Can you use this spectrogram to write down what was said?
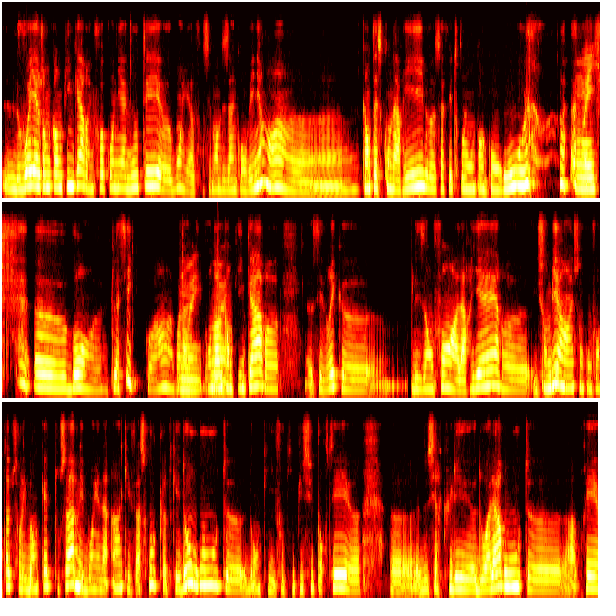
Le voyage en camping-car, une fois qu'on y a goûté, euh, bon, il y a forcément des inconvénients. Hein, euh, quand est-ce qu'on arrive Ça fait trop longtemps qu'on roule. Oui. Euh, bon, euh, classique, quoi. Hein, voilà. Pendant le camping-car, euh, c'est vrai que les enfants à l'arrière, ils sont bien, hein, ils sont confortables sur les banquettes, tout ça, mais bon, il y en a un qui est face route, l'autre qui est dos route, donc il faut qu'ils puissent supporter de circuler dos à la route. après,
